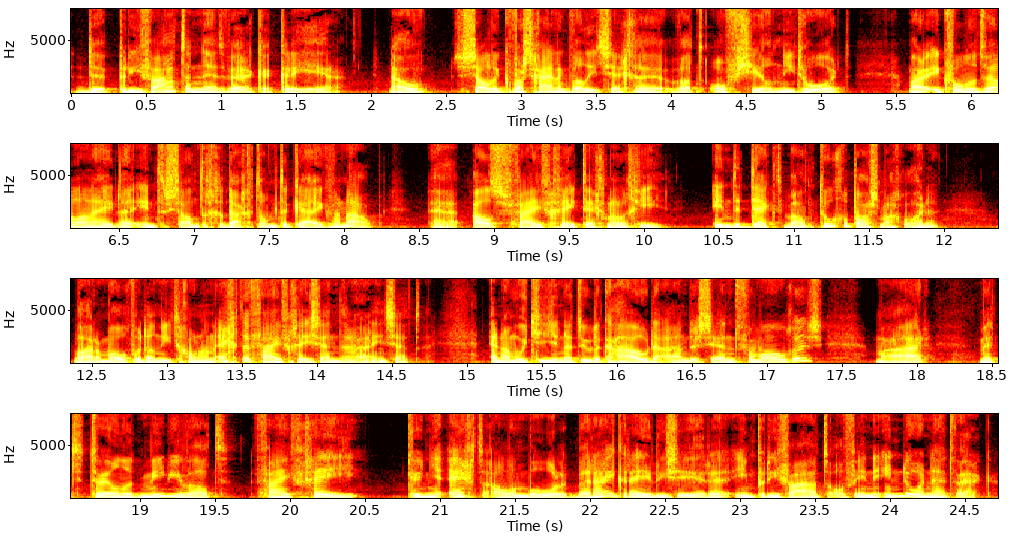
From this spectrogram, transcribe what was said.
de private netwerken creëren. Nou, zal ik waarschijnlijk wel iets zeggen wat officieel niet hoort. Maar ik vond het wel een hele interessante gedachte om te kijken van nou, eh, als 5G-technologie in de dekband toegepast mag worden, waarom mogen we dan niet gewoon een echte 5G-zender daarin zetten? En dan moet je je natuurlijk houden aan de zendvermogens, maar met 200 milliwatt 5G kun je echt al een behoorlijk bereik realiseren in privaat of in indoor netwerken.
